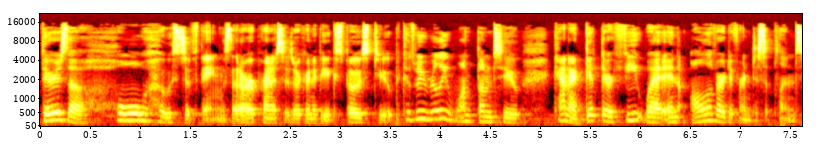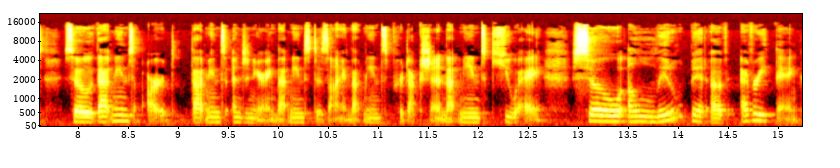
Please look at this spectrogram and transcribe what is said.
there's a whole host of things that our apprentices are going to be exposed to because we really want them to kind of get their feet wet in all of our different disciplines. So that means art, that means engineering, that means design, that means production, that means QA. So a little bit of everything.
